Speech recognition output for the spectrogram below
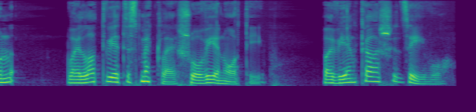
Un vai latvietis meklē šo vienotību, vai vienkārši dzīvo?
